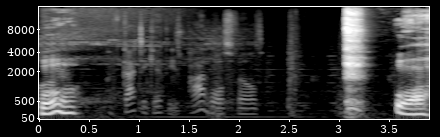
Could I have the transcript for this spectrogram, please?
Oh. Potholes filled. Oh.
